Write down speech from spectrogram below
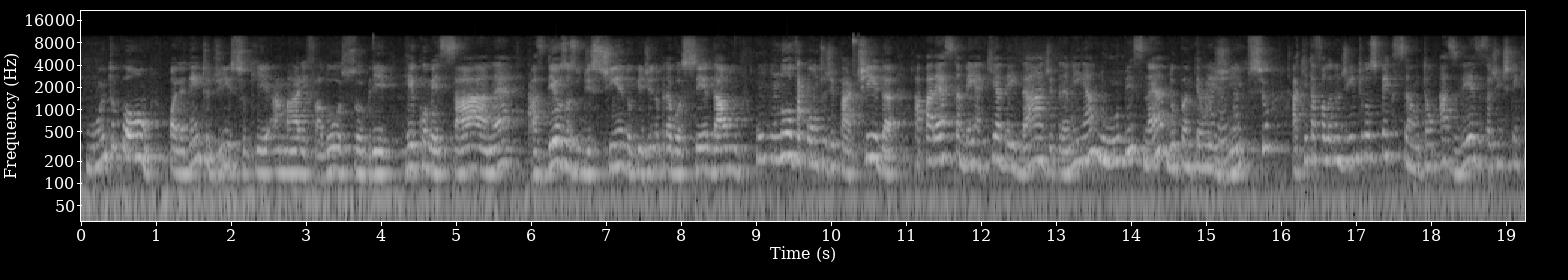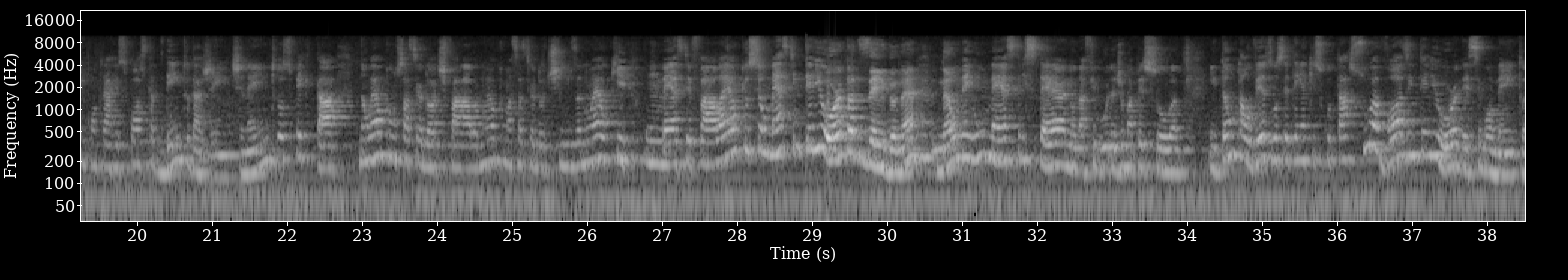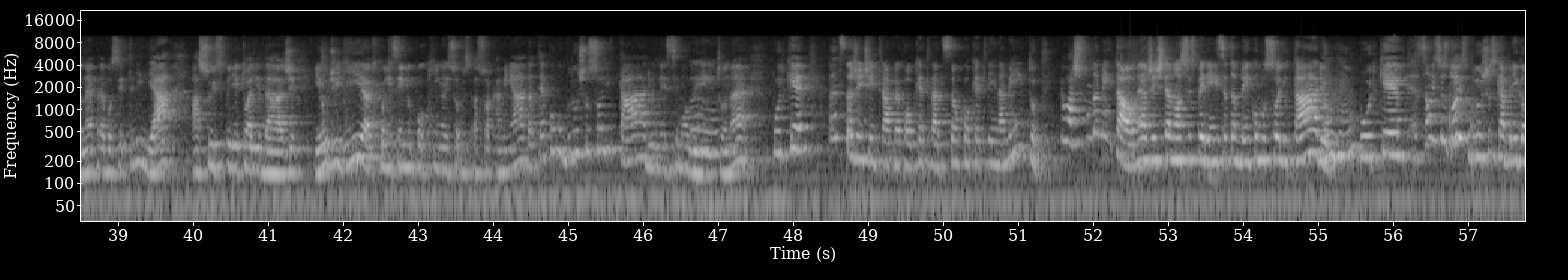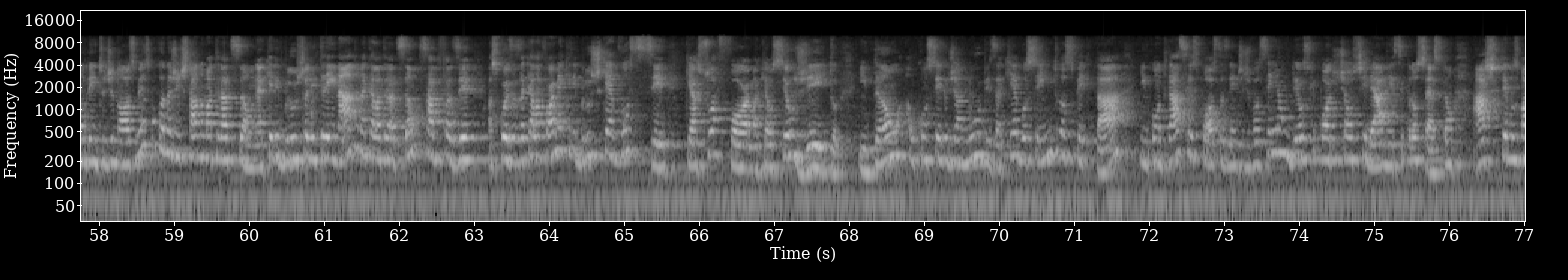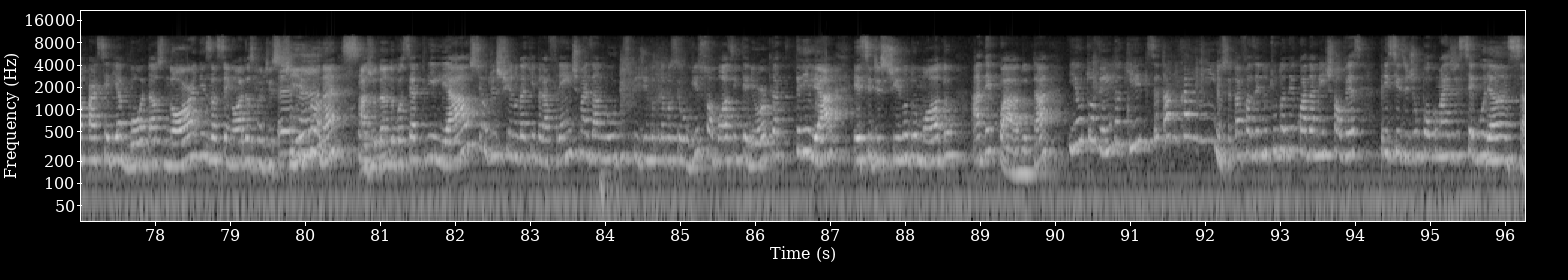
Muito bom. Olha, dentro disso que a Mari falou sobre recomeçar, né? As deusas do destino pedindo para você dar um, um, um, novo ponto de partida, aparece também aqui a deidade, para mim, Anubis, né, do panteão egípcio Aqui está falando de introspecção. Então, às vezes, a gente tem que encontrar a resposta dentro da gente, né? Introspectar. Não é o que um sacerdote fala, não é o que uma sacerdotisa, não é o que um mestre fala, é o que o seu mestre interior está dizendo, né? Uhum. Não nenhum mestre externo na figura de uma pessoa. Então, talvez você tenha que escutar a sua voz interior nesse momento, né? Para você trilhar a sua espiritualidade. Eu diria, conhecendo um pouquinho aí sobre a sua caminhada, até como bruxo solitário nesse momento, uhum. né? Porque antes da gente entrar para qualquer tradição, qualquer treinamento, eu acho fundamental, né? A gente ter a nossa experiência também como solitário, uhum. porque são esses dois bruxos que abrigam dentro de nós, mesmo quando a gente está numa tradição, né? Aquele bruxo ali treinado naquela tradição, que sabe fazer as coisas daquela forma, e aquele bruxo que é você, que é a sua forma, que é o seu jeito. Então, o conselho de Anubis aqui é você introspectar, encontrar as respostas dentro de você, e é um Deus que pode te auxiliar nesse processo. Então, acho que temos uma parceria boa das Nornes, as senhoras do destino, uhum, né? Sim. Ajudando você a trilhar o seu destino daqui para frente, mas a Nubis pedindo para você ouvir sua voz interior para trilhar esse destino do modo adequado, tá? E eu tô vendo aqui que você tá no caminho, você tá fazendo tudo adequadamente, talvez precise de um pouco mais de segurança,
